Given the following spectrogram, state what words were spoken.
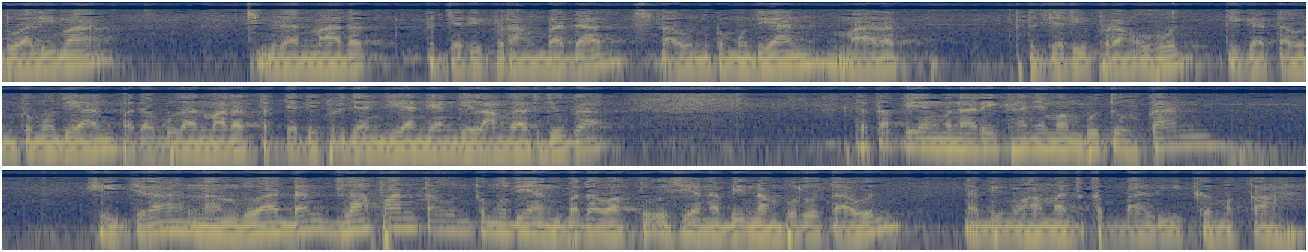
625 9 Maret Terjadi perang badar Setahun kemudian Maret Terjadi perang Uhud Tiga tahun kemudian pada bulan Maret terjadi perjanjian yang dilanggar juga. Tetapi yang menarik hanya membutuhkan hijrah 62 dan 8 tahun kemudian pada waktu usia Nabi 60 tahun. Nabi Muhammad kembali ke Mekah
